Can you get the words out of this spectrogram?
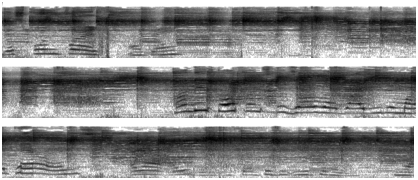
The spoon first. Okay. Monday opens the Zora by eating my parents. Alive. said to be eaten. Yeah.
